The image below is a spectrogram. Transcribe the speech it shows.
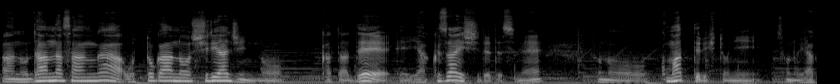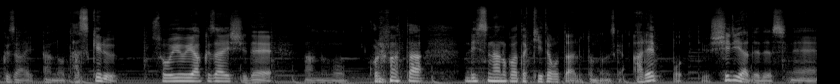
あの旦那さんが夫があのシリア人の方で薬剤師でですねその困ってる人にその薬剤あの助けるそういう薬剤師であのこれまたリスナーの方聞いたことあると思うんですけどアレッポっていうシリアでですね、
